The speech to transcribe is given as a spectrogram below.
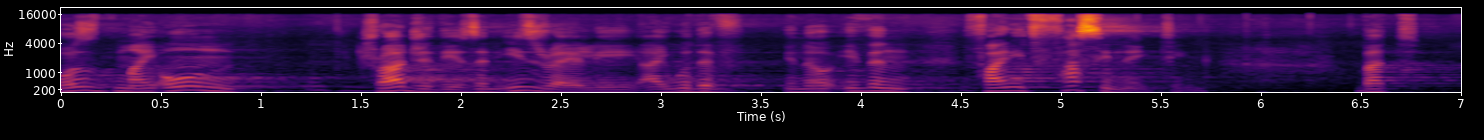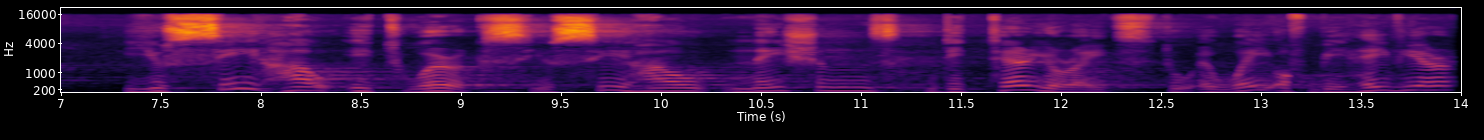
wasn't my own tragedy as an Israeli, I would have, you know, even find it fascinating. But you see how it works. You see how nations deteriorate to a way of behavior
